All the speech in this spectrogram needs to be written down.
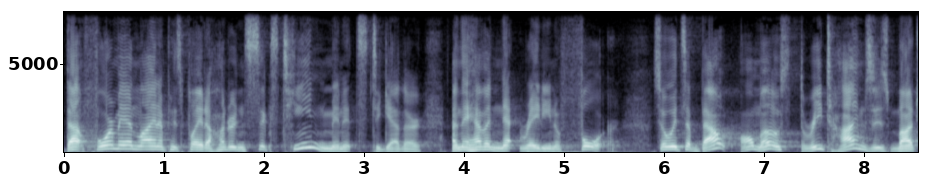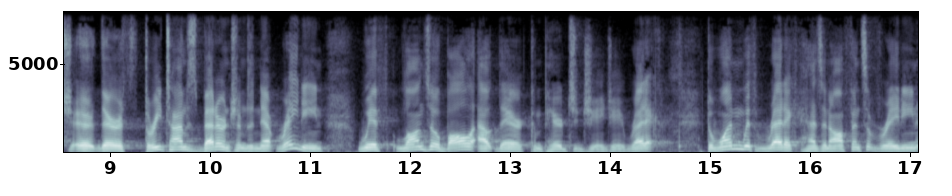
that four man lineup has played 116 minutes together, and they have a net rating of four. So it's about almost three times as much. Uh, they're three times better in terms of net rating with Lonzo Ball out there compared to JJ Redick. The one with Redick has an offensive rating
